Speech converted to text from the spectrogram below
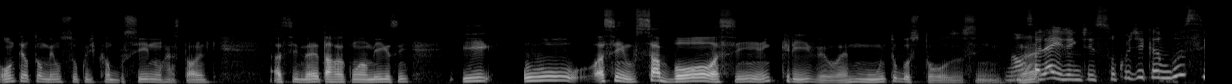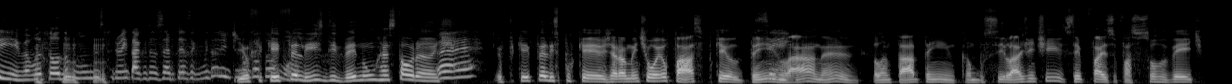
Ontem eu tomei um suco de cambuci num restaurante, assim, né? Eu tava com uma amiga, assim, e o, assim, o sabor, assim, é incrível, é muito gostoso, assim. Nossa, né? olha aí, gente, suco de cambuci, vamos todo mundo experimentar, que eu tenho certeza que muita gente e eu fiquei tomou. feliz de ver num restaurante. É. Eu fiquei feliz porque geralmente ou eu faço, porque eu tenho Sim. lá, né, plantado, tem cambuci lá, a gente sempre faz, eu faço sorvete,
